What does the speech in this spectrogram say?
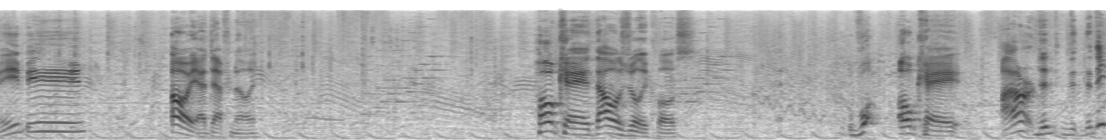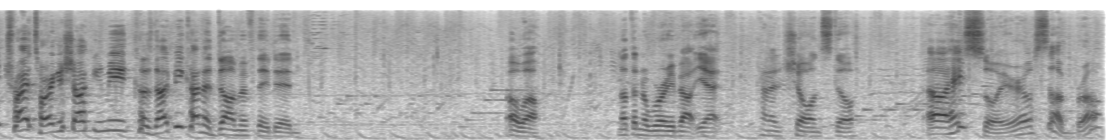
Maybe. Oh yeah, definitely. Okay, that was really close. What? Okay. I don't. Did, did they try target shocking me? Cause that'd be kind of dumb if they did. Oh well. Nothing to worry about yet. Kind of chilling still. Uh, hey Sawyer, what's up, bro?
